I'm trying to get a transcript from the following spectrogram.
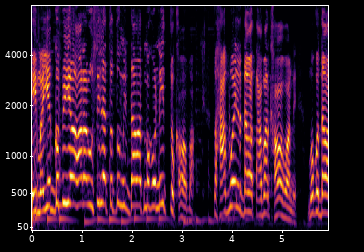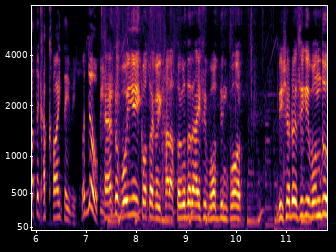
এই মাইয়া গো বিয়ে হরার উচিলে তো তুমি দাওয়াত মগো নিত্য খাওয়াবা। তো হাবু আইলে দাওয়াত আবার খাওয়াবা নে মগো দাওয়াতে খাপ খাওয়াইতেইবে বুঝছ? হ্যাঁ একটু বইয়েই কথা কই, খারাপ, তোকে ধরে আইছি বহুত দিন পর। বিষয়টা হয়েছে কি, বন্ধু,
